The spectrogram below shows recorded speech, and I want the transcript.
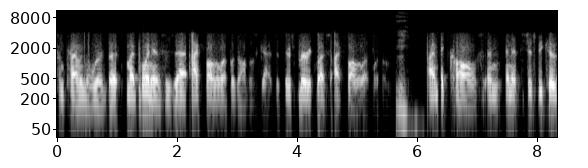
some time in the Word. But my point is, is that I follow up with all those guys. If there's prayer requests, I follow up with them. Mm. I make calls, and and it's just because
